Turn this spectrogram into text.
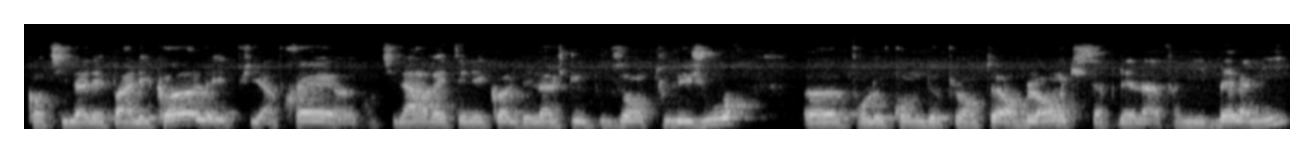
quand il n'allait pas à l'école. Et puis après, euh, quand il a arrêté l'école dès l'âge de 12 ans, tous les jours, pour le compte de planteurs blancs qui s'appelait la famille Bellamy.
